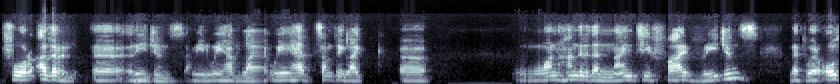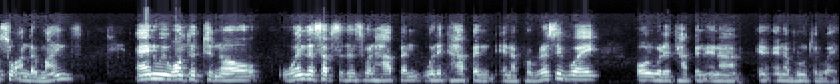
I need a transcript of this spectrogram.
for other uh, regions. I mean, we have like, we had something like uh, 195 regions that were also undermined. And we wanted to know when the subsidence will happen, will it happen in a progressive way or will it happen in a, in, in a brutal way?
